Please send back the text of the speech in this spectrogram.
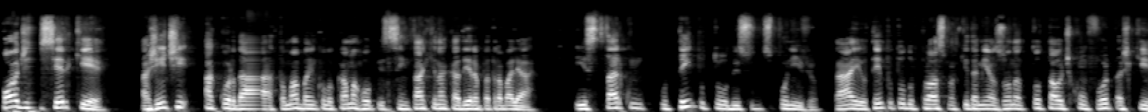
pode ser que a gente acordar, tomar banho, colocar uma roupa e sentar aqui na cadeira para trabalhar e estar com o tempo todo isso disponível, tá? E o tempo todo próximo aqui da minha zona total de conforto, acho que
